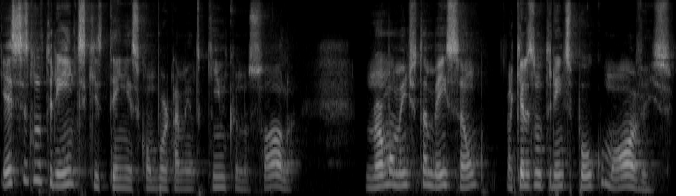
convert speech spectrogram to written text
Esses nutrientes que têm esse comportamento químico no solo, normalmente também são aqueles nutrientes pouco móveis,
